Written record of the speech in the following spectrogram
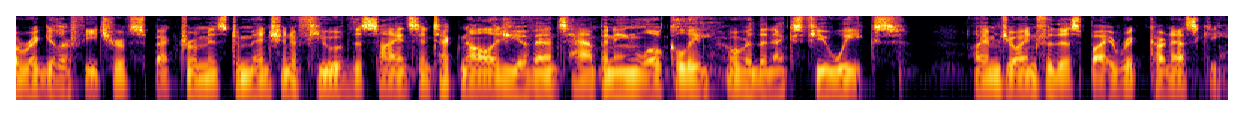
A regular feature of Spectrum is to mention a few of the science and technology events happening locally over the next few weeks. I am joined for this by Rick Karnesky.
